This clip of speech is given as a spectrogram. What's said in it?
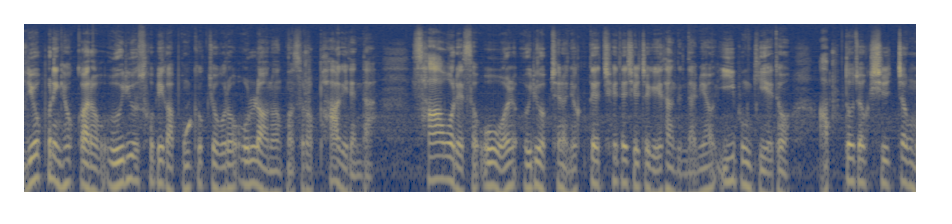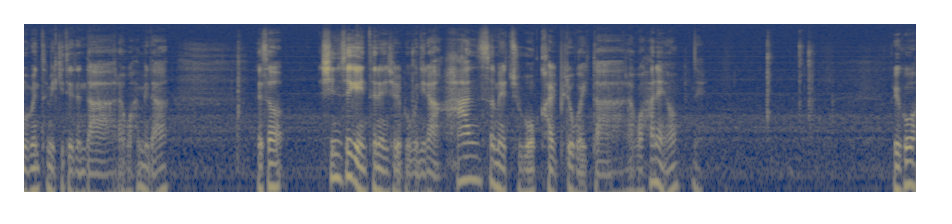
리오프닝 효과로 의류 소비가 본격적으로 올라오는 것으로 파악이 된다. 4월에서 5월 의류업체는 역대 최대 실적이 예상된다며 2분기에도 압도적 실적 모멘텀이 기대된다라고 합니다. 그래서 신세계 인터내셔널 부분이랑 한섬에 주목할 필요가 있다라고 하네요. 네. 그리고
